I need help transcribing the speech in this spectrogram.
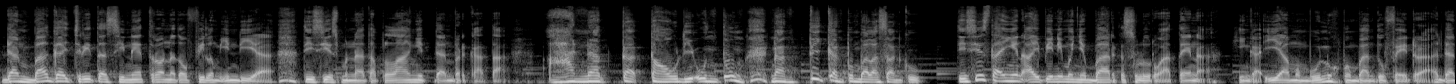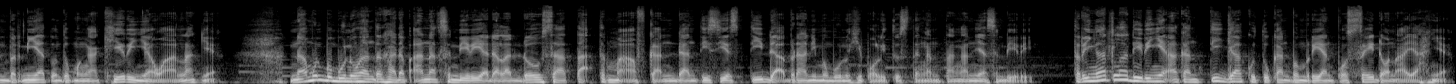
Dan bagai cerita sinetron atau film India, Theseus menatap langit dan berkata, Anak tak tahu diuntung, nantikan pembalasanku. Theseus tak ingin aib ini menyebar ke seluruh Athena, hingga ia membunuh pembantu Phaedra dan berniat untuk mengakhiri nyawa anaknya. Namun pembunuhan terhadap anak sendiri adalah dosa tak termaafkan dan Theseus tidak berani membunuh Hippolytus dengan tangannya sendiri. Teringatlah dirinya akan tiga kutukan pemberian Poseidon ayahnya.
